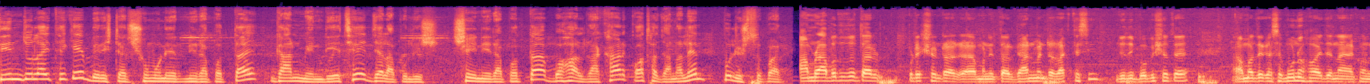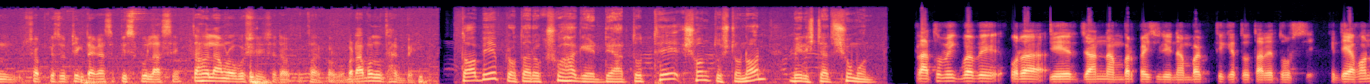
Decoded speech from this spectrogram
তিন জুলাই থেকে ব্যারিস্টার সুমনের নিরাপত্তায় গানম্যান দিয়েছে জেলা পুলিশ। সেই নিরাপত্তা বহাল রাখার কথা জানালেন পুলিশ সুপার। আমরা আপাতত তার প্রোটেকশনটা মানে তার গার্মেন্টটা রাখতেছি। যদি ভবিষ্যতে আমাদের কাছে মনে হয় যে না এখন সব কিছু ঠিকঠাক আছে পিসফুল আছে তাহলে আমরা অবশ্যই সেটা প্রত্যাহার করব বাট আপাতত থাকবে। তবে প্রতারক সোহাগের দেয়া তথ্যে সন্তুষ্ট নন ব্যারিস্টার সুমন। প্রাথমিকভাবে ওরা যে যার নাম্বার পাইছিল এই নাম্বার থেকে তো তারে ধরছে। কিন্তু এখন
